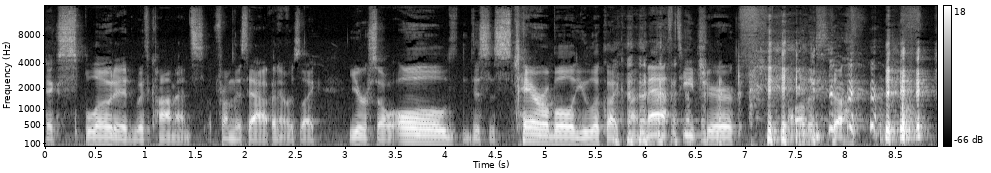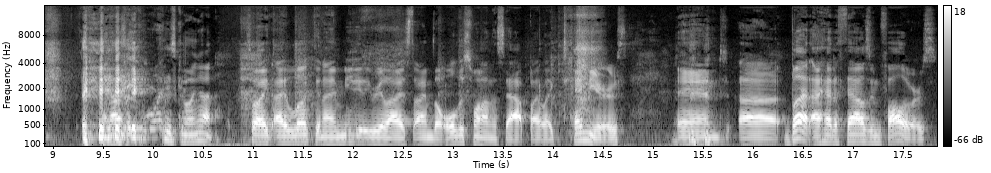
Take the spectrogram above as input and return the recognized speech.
exploded with comments from this app, and it was like, "You're so old. This is terrible. You look like my math teacher." All this stuff. And I was like, "What is going on?" So I, I looked, and I immediately realized I'm the oldest one on this app by like ten years, and uh, but I had a thousand followers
